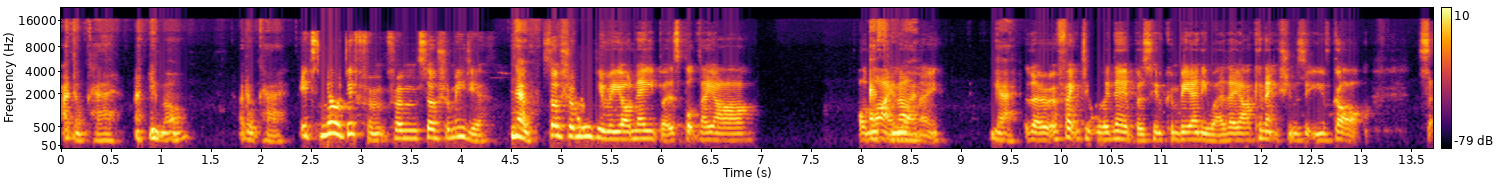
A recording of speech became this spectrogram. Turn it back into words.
I don't care anymore. I don't care. It's no different from social media. No, Social media are your neighbours, but they are online, aren't they? Yeah, They're effectively neighbours who can be anywhere. They are connections that you've got. So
